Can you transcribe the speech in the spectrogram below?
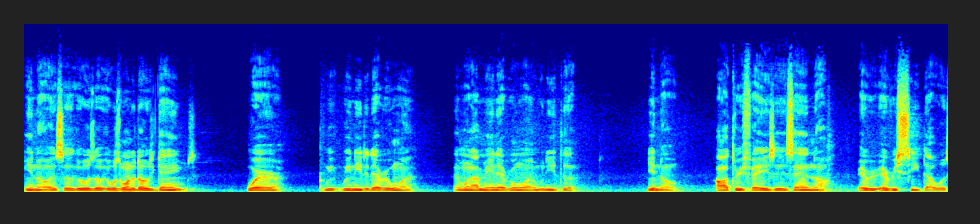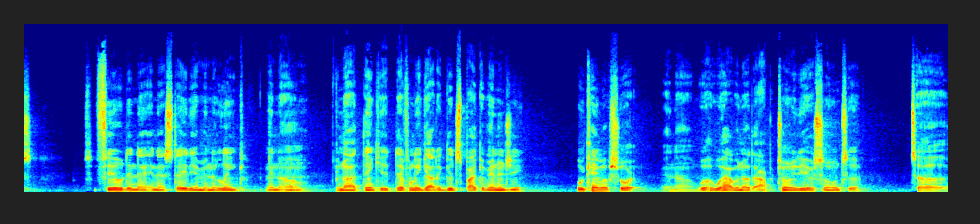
you know, a, it was a, it was one of those games where we we needed everyone, and when I mean everyone, we need the, you know, all three phases and uh, every every seat that was filled in that in that stadium in the Linc, and um, you know, I think it definitely got a good spike of energy. We came up short, and uh, we'll, we'll have another opportunity here soon to to uh,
